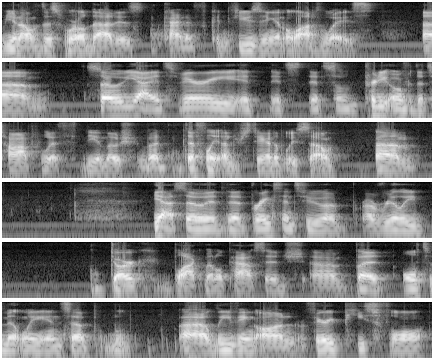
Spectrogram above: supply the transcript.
you know, this world that is kind of confusing in a lot of ways. Um, so yeah, it's very it it's it's pretty over the top with the emotion, but definitely understandably so. Um, yeah, so it, it breaks into a, a really dark black metal passage, um, but ultimately ends up uh, leaving on a very peaceful,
